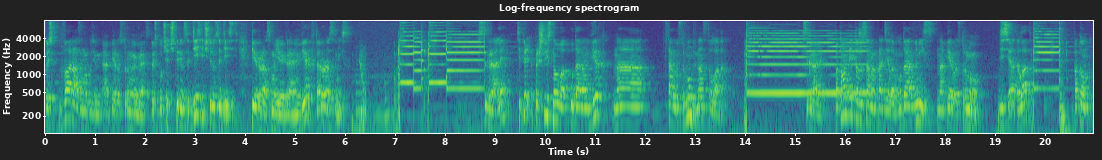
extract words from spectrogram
То есть два раза мы будем э, первую струну играть. То есть получается 14-10, 14-10. Первый раз мы ее играем вверх, второй раз вниз сыграли. Теперь пришли снова ударом вверх на вторую струну 12 лада. Сыграли. Потом опять то же самое проделаем. Удар вниз на первую струну 10 лад. Потом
